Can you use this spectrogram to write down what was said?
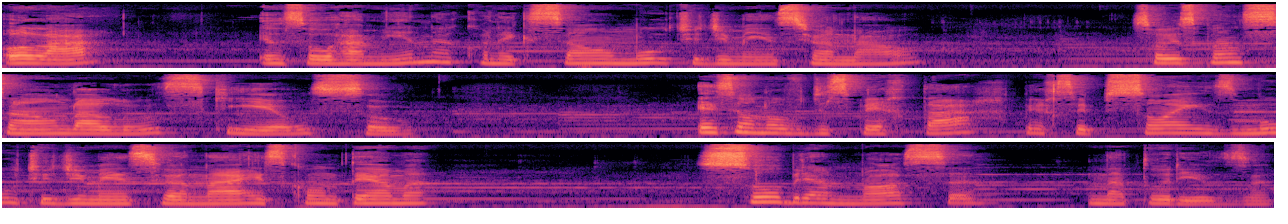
Olá, eu sou Ramina, conexão multidimensional. Sou expansão da luz que eu sou. Esse é o novo despertar, percepções multidimensionais com o tema sobre a nossa natureza.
